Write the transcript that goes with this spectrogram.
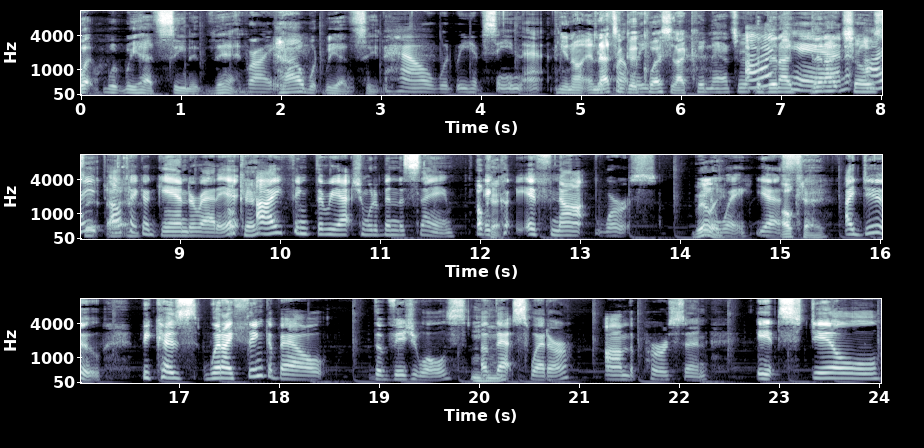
What would we have seen it then? Right. How would we have seen it? How would we have seen that? You know, and that's a good question. I couldn't answer it, but then I then I can. chose I, it. I'll I- take a gander at it. Okay. I think the reaction would have been the same. Okay. cou- if not worse. Really? In a way, yes. Okay. I do because when I think about the visuals Mhm. of that sweater on the person, it's still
